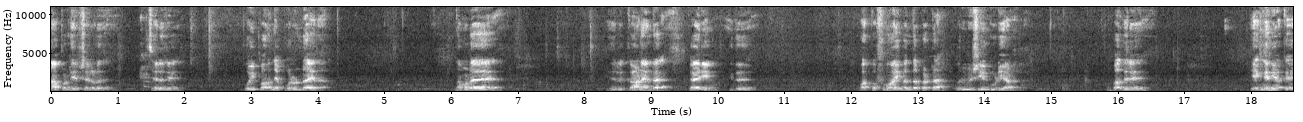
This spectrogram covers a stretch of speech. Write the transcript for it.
ആ പ്രതീക്ഷകൾ ചിലര് പോയി പറഞ്ഞപ്പോഴുണ്ടായതാണ്. നമ്മുടെ ഇതിൽ കാണേണ്ട കാര്യം ഇത് വഖഫുമായി ബന്ധപ്പെട്ട ഒരു വിഷയം കൂടിയാണല്ലോ. അപ്പം അതിൽ എങ്ങനെയൊക്കെ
